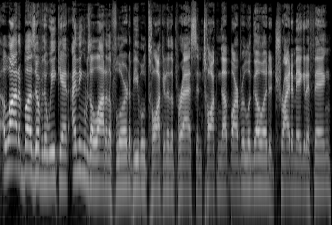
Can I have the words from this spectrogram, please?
a lot of buzz over the weekend. I think it was a lot of the Florida people talking to the press and talking up Barbara Lagoa to try to make it a thing.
